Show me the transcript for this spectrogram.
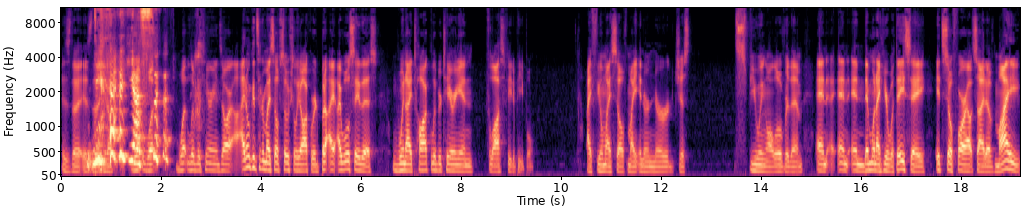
is the is the you know yes. what, what, what libertarians are. I don't consider myself socially awkward, but I, I will say this: when I talk libertarian philosophy to people, I feel myself, my inner nerd, just spewing all over them. And and and then when I hear what they say, it's so far outside of my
